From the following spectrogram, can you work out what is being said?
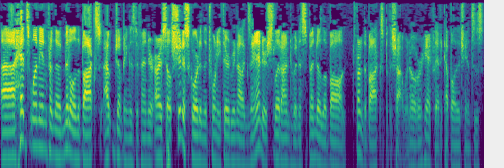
uh, heads one in from the middle of the box, out jumping his defender. RSL should have scored in the 23rd when Alexander slid onto an Espindola ball in front of the box, but the shot went over. He actually had a couple other chances.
